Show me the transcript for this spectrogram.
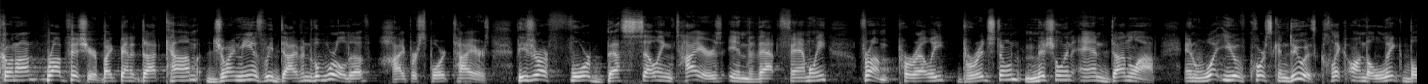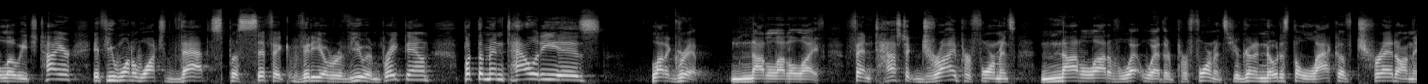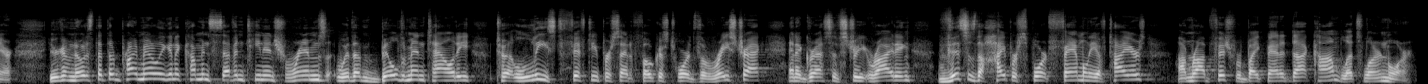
What's going on? Rob Fisher, BikeBandit.com. Join me as we dive into the world of Hypersport tires. These are our four best-selling tires in that family from Pirelli, Bridgestone, Michelin, and Dunlop. And what you, of course, can do is click on the link below each tire if you want to watch that specific video review and breakdown. But the mentality is a lot of grip, not a lot of life. Fantastic dry performance, not a lot of wet weather performance. You're going to notice the lack of tread on there. You're going to notice that they're primarily going to come in 17 inch rims with a build mentality to at least 50% focus towards the racetrack and aggressive street riding. This is the Hypersport family of tires. I'm Rob Fish for BikeBandit.com. Let's learn more.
